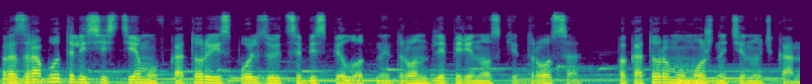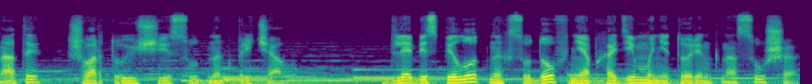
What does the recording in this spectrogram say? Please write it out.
разработали систему, в которой используется беспилотный дрон для переноски троса, по которому можно тянуть канаты, швартующие судно к причалу. Для беспилотных судов необходим мониторинг на суше,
